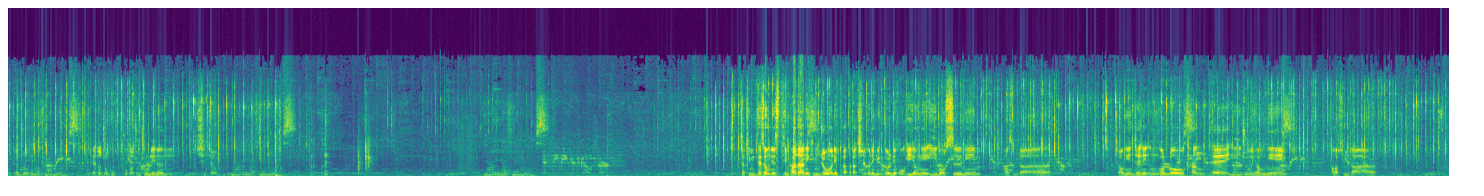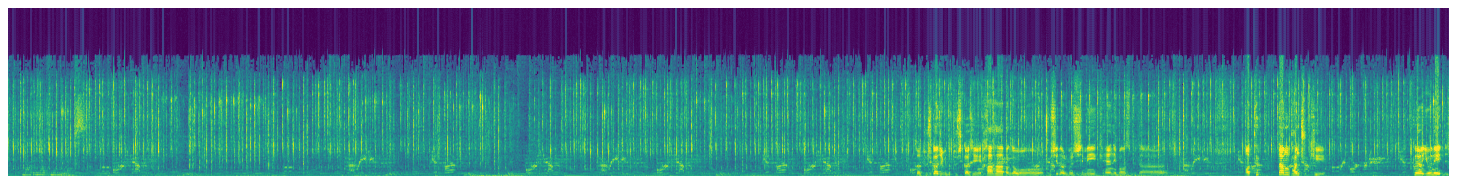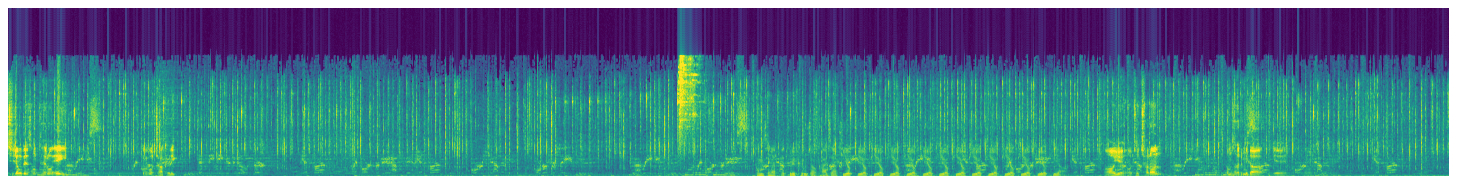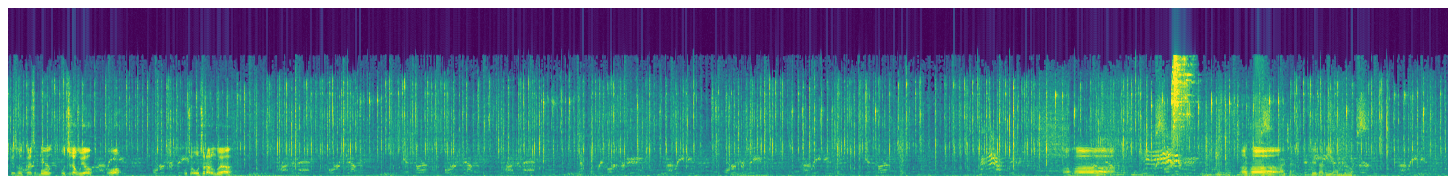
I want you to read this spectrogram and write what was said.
그때가 좀 배도 좀 고프고 좀 졸리는 시점. 자 김태성님 스팀 파다님 김종원님 파닥파닥 칠구님 민돌님 오기영님 이노스님. 반갑습니다. 정인재님 은걸로 강태 이주형님. 반갑습니다 자 2시까지입니다. 2시까지. 하하 반가워. 부신 얼굴 시미 캔이 반갑습니다. 어 택당 단축키. 그냥 유닛 지정된 상태로 A. 그리고 좌클릭 minerals. 동생아 battle cruiser 가자 기억 기억 기억 기억 기억 기억 기억 기억 기억 기억 기억 기억 기억 기억 아예 어저 천원 감사드립니다 예 어. 그래서 그래서 뭐 어쩌자고요 어 어쩌 어쩌라는 거야 가자 대답이 없느냐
